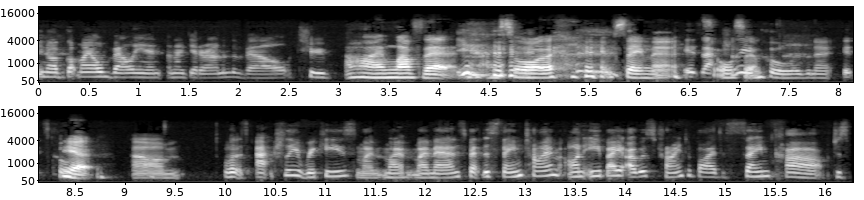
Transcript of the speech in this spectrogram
you know, I've got my old Valiant, and I get around in the Val to. Oh, I love that. Yeah. I saw. I've seen that. It's, it's actually awesome. cool, isn't it? It's cool. Yeah. Um, well, it's actually Ricky's, my, my, my man's. But at the same time, on eBay, I was trying to buy the same car just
